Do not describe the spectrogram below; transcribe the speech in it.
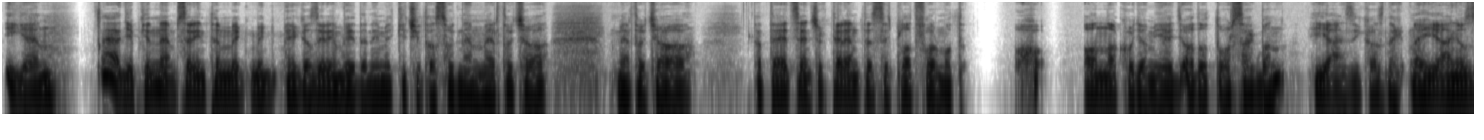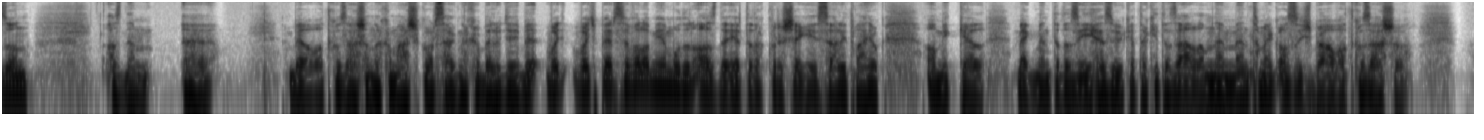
Igen, hát egyébként nem, szerintem még, még, még azért én védeném egy kicsit azt, hogy nem, mert hogyha, mert hogyha tehát te egyszerűen csak teremtesz egy platformot annak, hogy ami egy adott országban hiányzik, az ne, ne hiányozzon, az nem beavatkozás annak a másik országnak a belügyeibe. Vagy, vagy persze valamilyen módon az, de érted, akkor a segélyszállítmányok, amikkel megmented az éhezőket, akit az állam nem ment meg, az is beavatkozása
